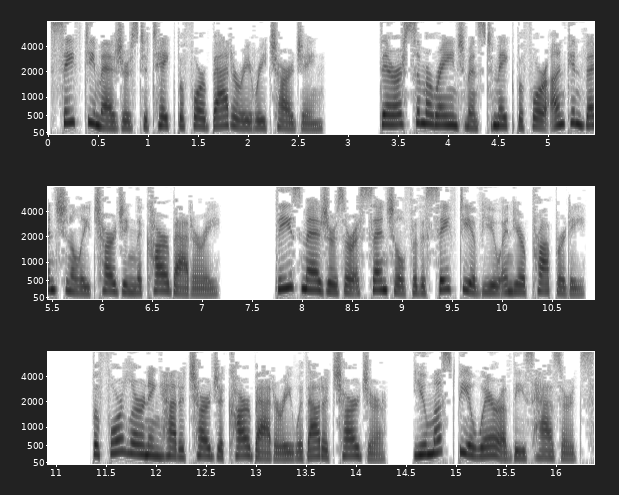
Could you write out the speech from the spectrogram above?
Safety measures to take before battery recharging. There are some arrangements to make before unconventionally charging the car battery. These measures are essential for the safety of you and your property. Before learning how to charge a car battery without a charger, you must be aware of these hazards.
